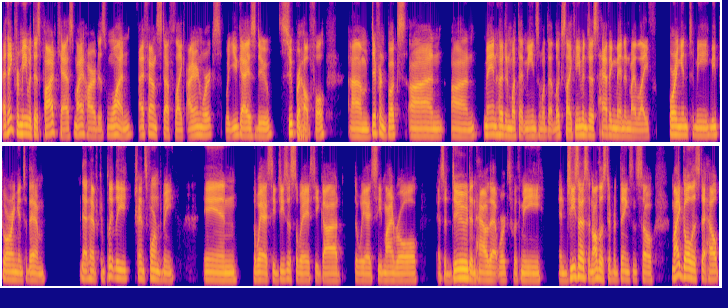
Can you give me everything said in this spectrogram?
I think for me with this podcast, my heart is one, I found stuff like Ironworks, what you guys do, super mm-hmm. helpful. Um, different books on on manhood and what that means and what that looks like, and even just having men in my life pouring into me, me pouring into them, that have completely transformed me in the way I see Jesus, the way I see God, the way I see my role, as a dude and how that works with me and Jesus and all those different things. And so my goal is to help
